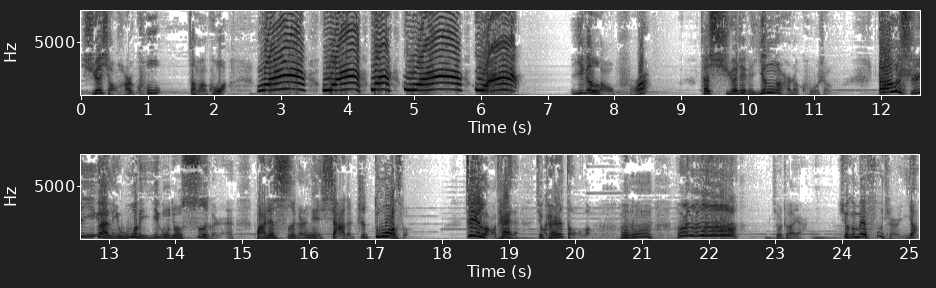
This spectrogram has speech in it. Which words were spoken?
学小孩哭，怎么哭？哇哇！哇哇！一个老婆，她学这个婴儿的哭声。当时医院里屋里一共就四个人，把这四个人给吓得直哆嗦。这老太太就开始抖了，就这样，就跟被附体一样。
